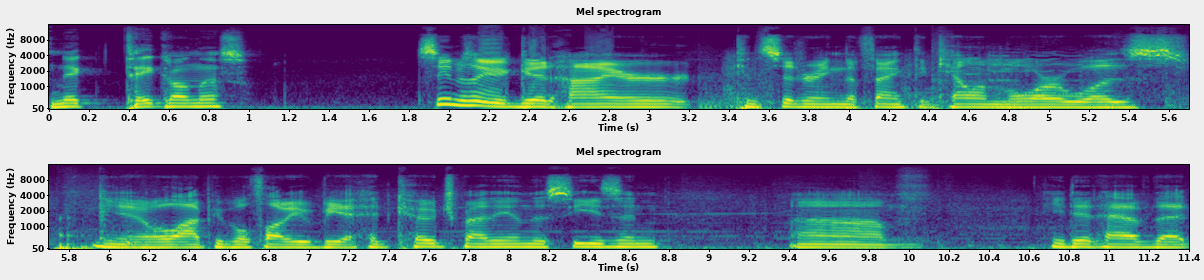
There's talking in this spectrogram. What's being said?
Nick, take on this. Seems like a good hire considering the fact that Kellen Moore was, you know, a lot of people thought he would be a head coach by the end of the season. Um, he did have that,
